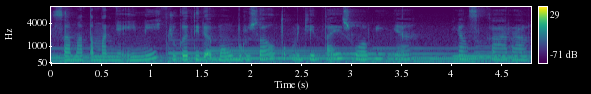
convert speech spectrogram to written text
sama temannya ini juga tidak mau berusaha untuk mencintai suaminya yang sekarang.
